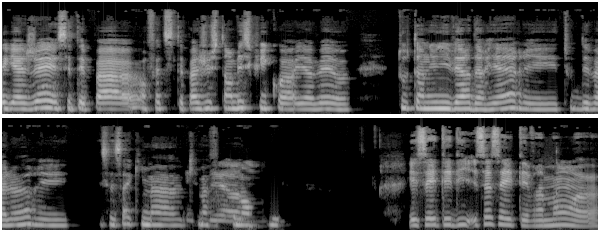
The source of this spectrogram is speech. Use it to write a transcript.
dégageait et c'était pas en fait c'était pas juste un biscuit quoi. Il y avait tout un univers derrière et toutes des valeurs et, c'est ça qui m'a qui m'a vraiment plu. Et ça a été dit, ça, ça a été vraiment, euh,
